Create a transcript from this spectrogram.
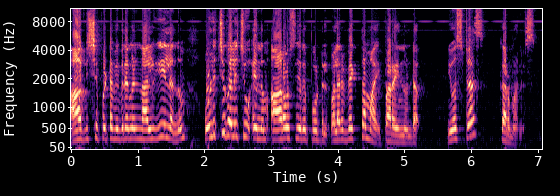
ആവശ്യപ്പെട്ട വിവരങ്ങൾ നൽകിയില്ലെന്നും ഒളിച്ചു കളിച്ചു എന്നും ആർ റിപ്പോർട്ടിൽ വളരെ വ്യക്തമായി പറയുന്നുണ്ട്. ന്യൂസ് ഡെസ്ക് കർമാനുസ്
